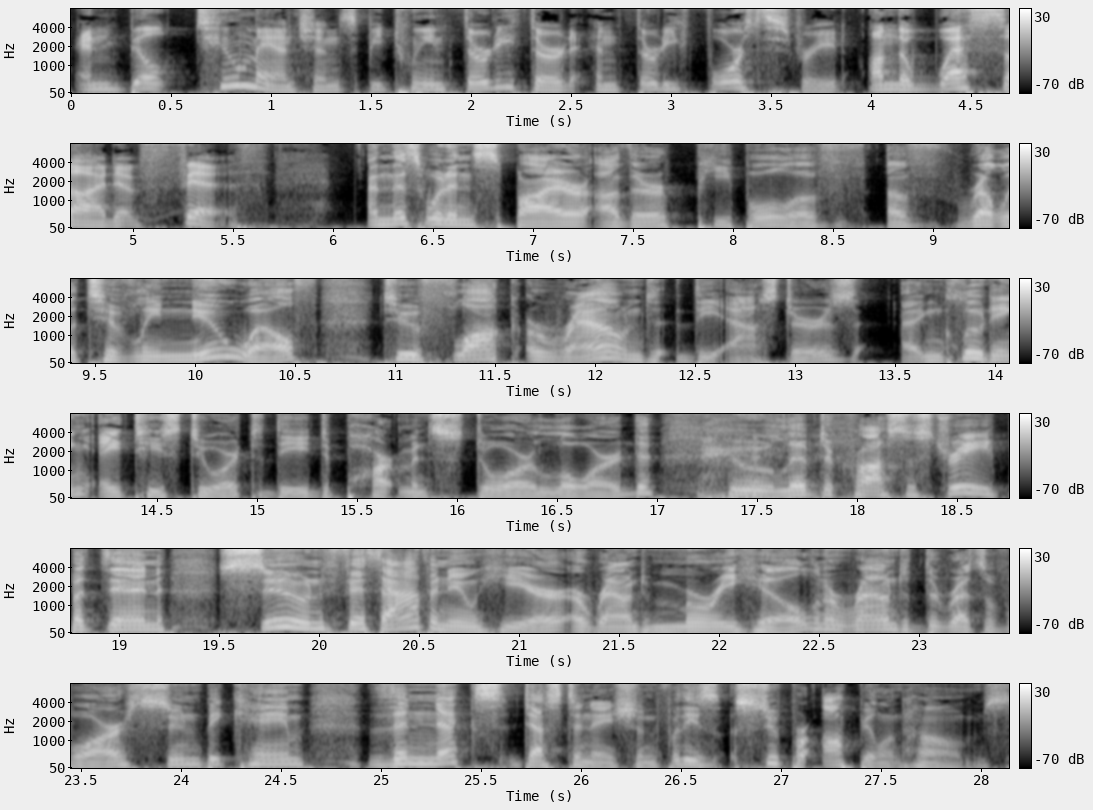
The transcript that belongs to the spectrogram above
and built two mansions between 33rd and 34th Street on the west side of 5th. And this would inspire other people of, of relatively new wealth to flock around the Astors, including A.T. Stewart, the department store lord who lived across the street. But then soon, Fifth Avenue here around Murray Hill and around the reservoir soon became the next destination for these super opulent homes.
